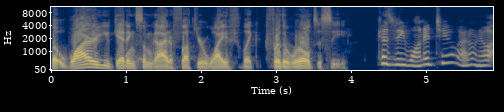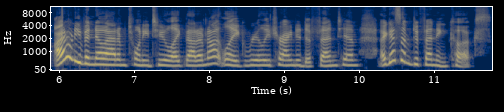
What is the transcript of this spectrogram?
But why are you getting some guy to fuck your wife like for the world to see? Because we wanted to? I don't know. I don't even know Adam 22 like that. I'm not like really trying to defend him. I guess I'm defending Cooks.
